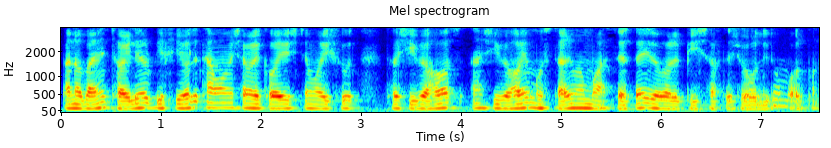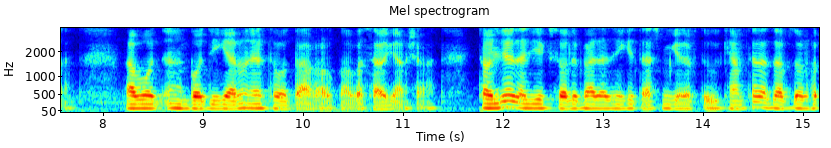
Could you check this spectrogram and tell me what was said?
بنابراین تایلر بیخیال تمام شبکه های اجتماعی شد تا شیوه, ها، شیوه های مستقیم و موثرتری را برای پیشرفت شغلی دنبال کنند و با, دیگران ارتباط برقرار کنند و سرگرم شوند تایلر در یک سال بعد از اینکه تصمیم گرفته بود کمتر از ابزارهای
